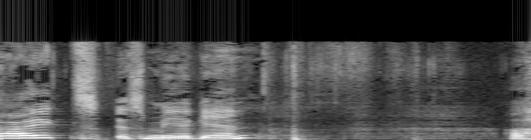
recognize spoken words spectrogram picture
Guys, it's me again.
